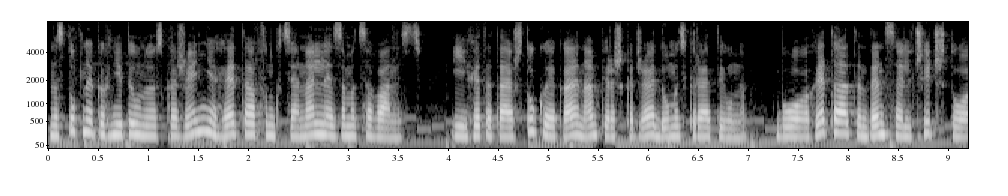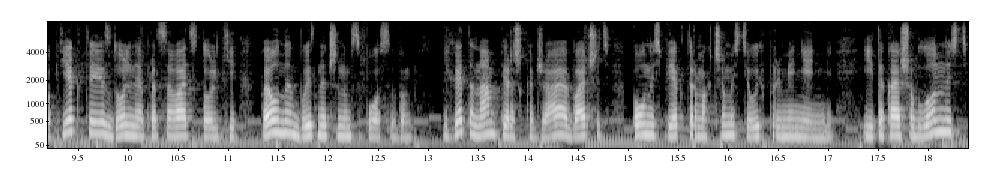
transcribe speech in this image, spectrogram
Наступнае когнітыўнае скажэнне гэта функцыянальная замацаванасць. І гэта тая штука, якая нам перашкаджае думаць крэатыўна. Бо гэта тэндэнцыя лічыць, што аб'екты здольныя працаваць толькі пэўным вызначаным спосабам. І гэта нам перашкаджае бачыць поўны спектр магчымасцяў іх прымянення. І такая шаблоннасць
